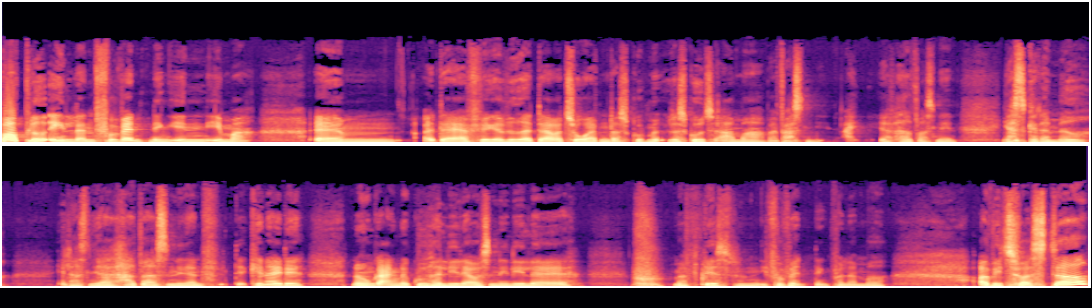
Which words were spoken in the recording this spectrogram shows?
boblede en eller anden forventning inde i mig. Øhm, og da jeg fik at vide, at der var to af dem, der skulle, der skulle ud til Amager, var jeg bare sådan, ej, jeg havde bare sådan en, jeg skal da med. Eller sådan, jeg har bare sådan en, kender I det? Nogle gange, når Gud han lige laver sådan en lille, uh, man bliver sådan i forventning på en eller anden måde. Og vi tog afsted,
